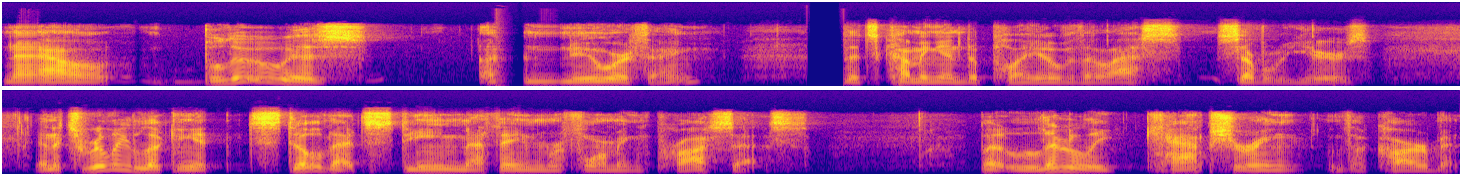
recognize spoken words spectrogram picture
Now, blue is a newer thing that's coming into play over the last several years. And it's really looking at still that steam methane reforming process, but literally capturing the carbon.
